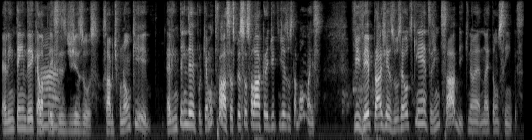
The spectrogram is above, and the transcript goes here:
Ela entender que ela ah. precisa de Jesus, sabe? Tipo, não que ela entender, porque é muito fácil. As pessoas falam, ah, acredito em Jesus, tá bom, mas viver para Jesus é outros 500. A gente sabe que não é, não é tão simples.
